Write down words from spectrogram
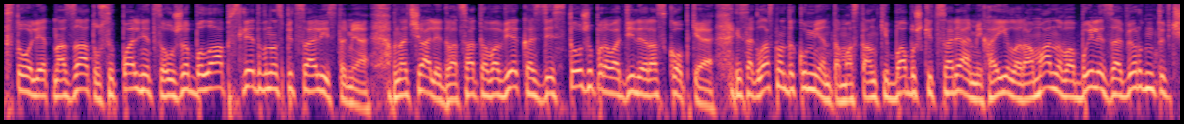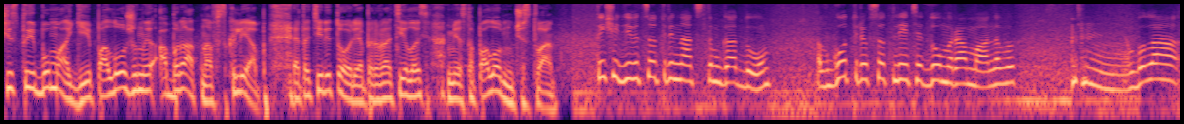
Сто лет назад усыпальница уже была обследована специалистами. В начале 20 века здесь тоже проводили раскопки. И согласно документам, останки бабушки царя Михаила Романова были завернуты в чистые бумаги и положены обратно в склеп. Эта территория превратилась в место паломничества. В 1913 году, в год 300-летия дома Романовых, была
